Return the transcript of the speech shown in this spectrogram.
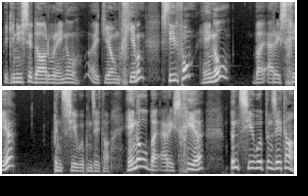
bietjie nuus daaroor hengel uit jou omgewing, stuur vir hom hengel by rsg.co.za. Hengel by rsg.co.za.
